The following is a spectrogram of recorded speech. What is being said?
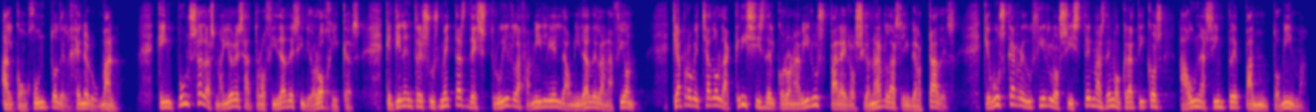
al conjunto del género humano, que impulsa las mayores atrocidades ideológicas, que tiene entre sus metas destruir la familia y la unidad de la nación, que ha aprovechado la crisis del coronavirus para erosionar las libertades, que busca reducir los sistemas democráticos a una simple pantomima,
